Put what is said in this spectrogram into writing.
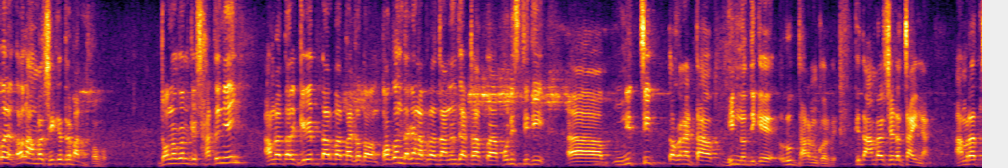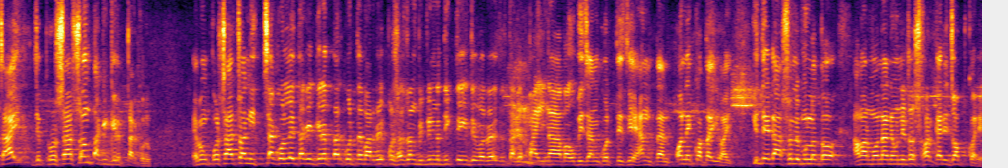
করে, তাহলে আমরা সেক্ষেত্রে বাধ্য হব। জনগণকে সাথে নিয়েই আমরা তার গ্রেপ্তার বা তাকে তখন তখন দেখেন আপনারা জানেন যে একটা পরিস্থিতি নিশ্চিত তখন একটা ভিন্ন দিকে রূপ ধারণ করবে। কিন্তু আমরা সেটা চাই না। আমরা চাই যে প্রশাসন তাকে গ্রেপ্তার করুক। এবং প্রশাসন ইচ্ছা করলে তাকে গ্রেপ্তার করতে পারবে। প্রশাসন বিভিন্ন দিক থেকে দিতে পারবে। তাকে পাই না বা অভিযান করতেছে, হ্যান ত্যান, অনেক কথাই হয়। কিন্তু এটা আসলে মূলত আমার মনে হয় উনি তো সরকারি জব করে।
